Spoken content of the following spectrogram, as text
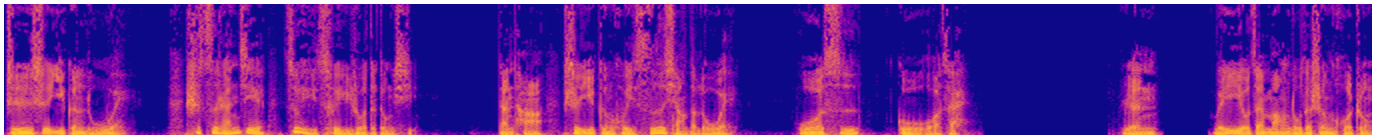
只是一根芦苇，是自然界最脆弱的东西，但它是一根会思想的芦苇。我思故我在。人唯有在忙碌的生活中，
